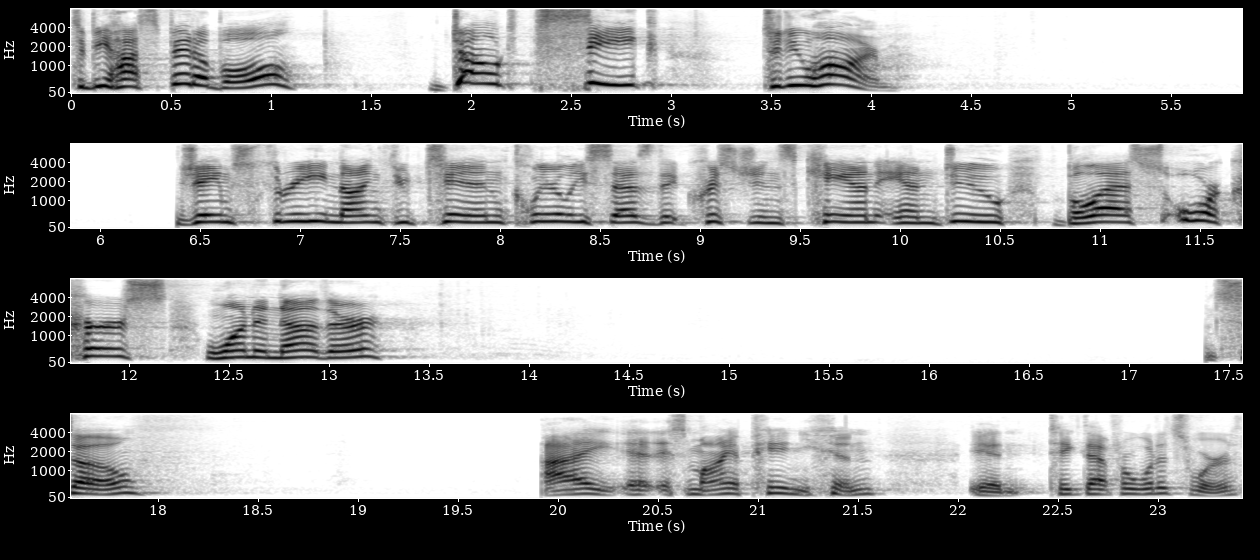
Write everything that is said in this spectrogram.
to be hospitable, don't seek to do harm. James 3 9 through 10 clearly says that Christians can and do bless or curse one another. And so, I, it's my opinion, and take that for what it's worth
